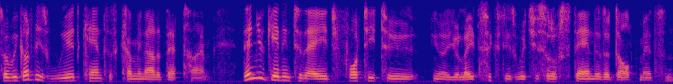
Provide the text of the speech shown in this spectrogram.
So we've got these weird cancers coming out at that time. Then you get into the age 40 to you know your late 60s, which is sort of standard adult medicine.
